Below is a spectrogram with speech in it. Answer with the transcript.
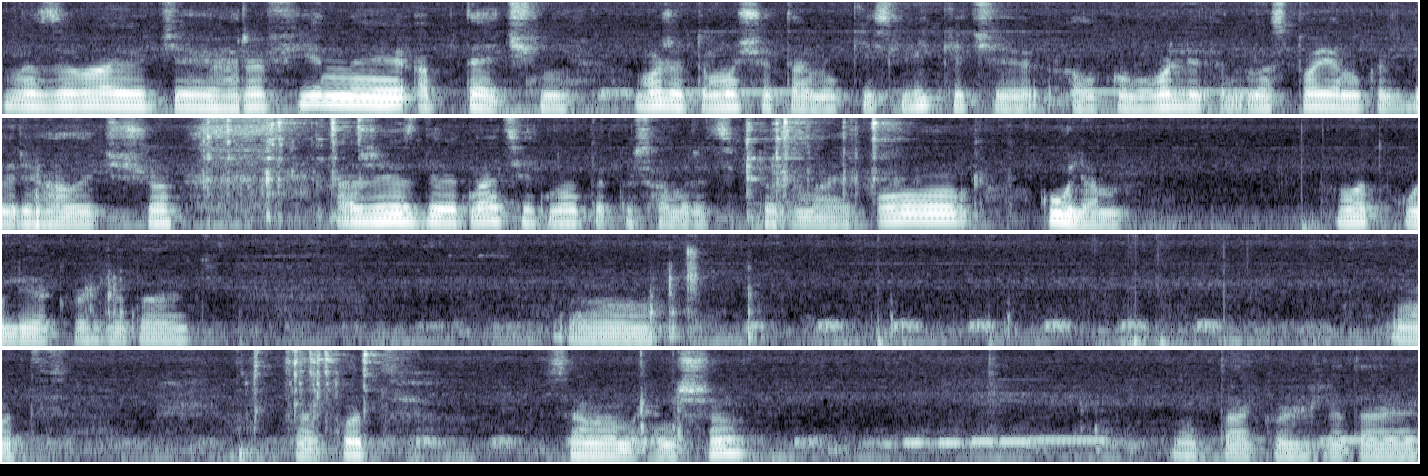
називають е, графіни аптечні. Може тому, що там якісь ліки чи алкоголь, настоянку зберігали, чи що. А GS 19 ну, таку саму рецептуру має. По кулям. От кулі як виглядають. От. Так, от саме менше. От так виглядає.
